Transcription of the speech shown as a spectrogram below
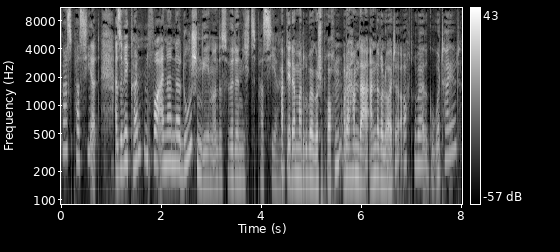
was passiert. Also wir könnten voreinander duschen gehen und es würde nichts passieren. Habt ihr da mal drüber gesprochen oder haben da andere Leute auch drüber geurteilt?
